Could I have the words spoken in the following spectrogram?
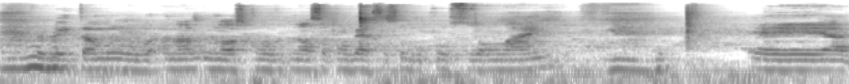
aproveitando a no, nosso, nossa conversa sobre cursos online. É,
